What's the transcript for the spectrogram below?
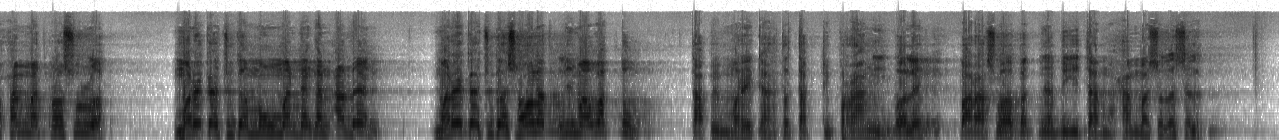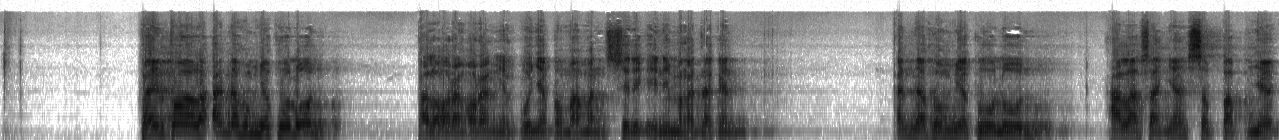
Muhammad Rasulullah. Mereka juga mengumandangkan adzan. Mereka juga sholat lima waktu. Tapi mereka tetap diperangi oleh para sahabat Nabi kita Muhammad sallallahu alaihi wasallam. Fa'in qala annahum yaqulun kalau orang-orang yang punya pemahaman syirik ini mengatakan annahum yaqulun alasannya sebabnya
